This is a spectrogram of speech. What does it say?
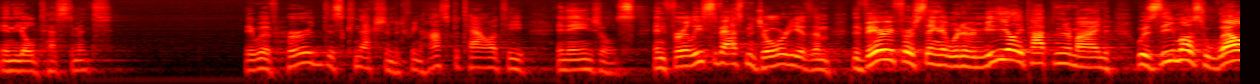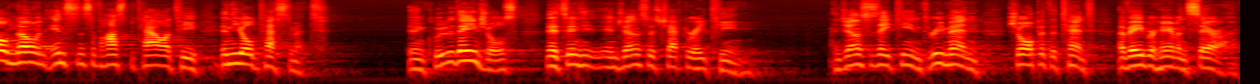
in the Old Testament? They would have heard this connection between hospitality and angels. And for at least the vast majority of them, the very first thing that would have immediately popped in their mind was the most well known instance of hospitality in the Old Testament. It included angels, and it's in, in Genesis chapter 18. In Genesis 18, three men show up at the tent of Abraham and Sarah.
